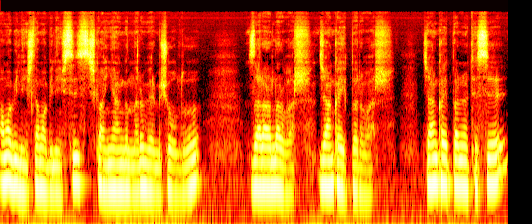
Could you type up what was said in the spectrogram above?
ama bilinçli ama bilinçsiz çıkan yangınların vermiş olduğu zararlar var. Can kayıpları var. Can kayıplarının ötesi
